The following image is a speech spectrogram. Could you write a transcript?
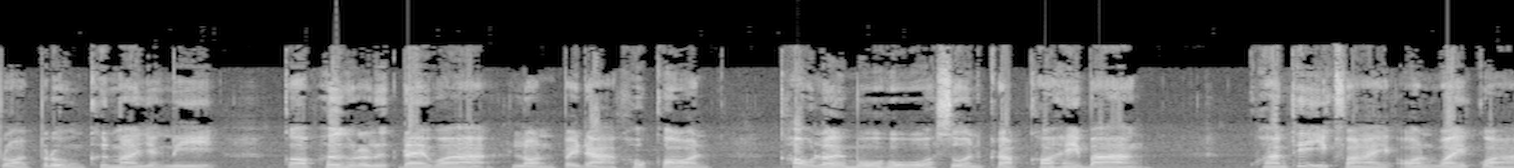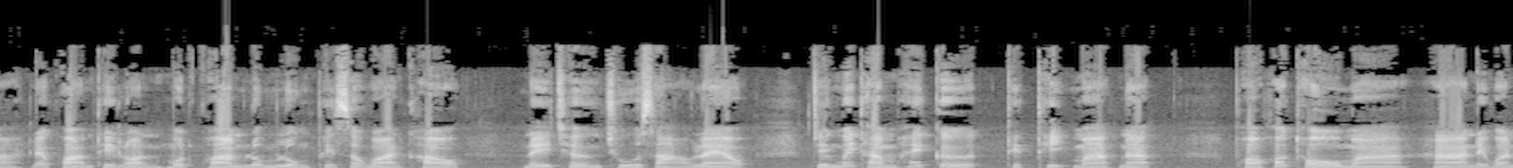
ปลอดโปร่งขึ้นมาอย่างนี้ ก็เพิ่งระลึกได้ว่าหล่อนไปด่าเขาก่อน เขาเลยโมโหสวนกลับข้อให้บ้าง ความที่อีกฝ่ายอ่อนวัยกว่า และความที่หล่อนหมดความลุ่มหลงพิศวาสเขาในเชิงชู้สาวแล้ว จึงไม่ทำให้เกิดทิฏฐิมากนัก พอเขาโทรมาหาในวัน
